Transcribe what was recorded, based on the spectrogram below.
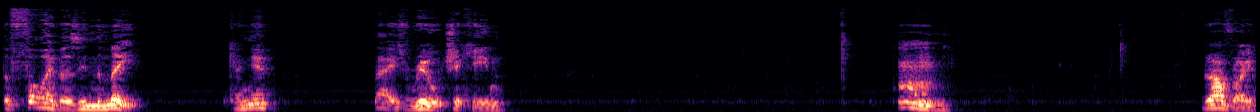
the fibres in the meat. Can you? That is real chicken. Mmm. Lovely.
